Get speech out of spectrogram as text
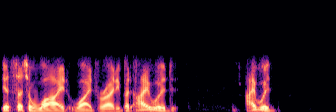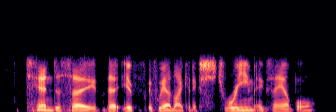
it's such a wide wide variety. But I would I would tend to say that if if we had like an extreme example,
